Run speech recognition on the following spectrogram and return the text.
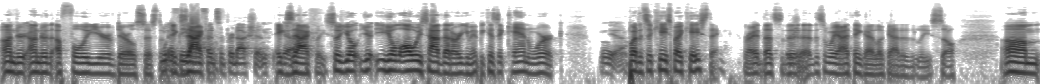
under under a full year of Daryl's system. With the exactly, offensive production. Yeah. exactly. So you'll you, you'll always have that argument because it can work, Yeah. but it's a case by case thing, right? That's the sure. that's the way I think I look at it at least. So, um,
